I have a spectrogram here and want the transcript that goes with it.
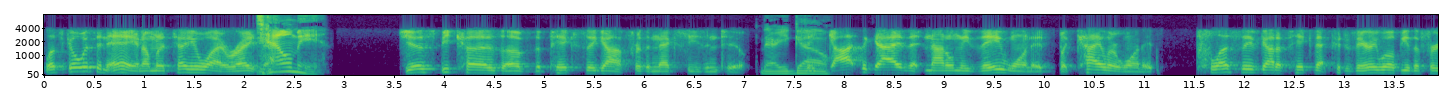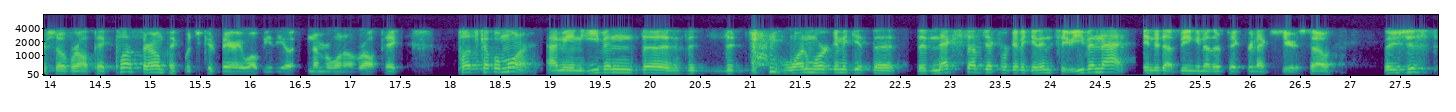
let's go with an A, and I'm going to tell you why right now. Tell me. Just because of the picks they got for the next season too. There you go. They got the guy that not only they wanted, but Kyler wanted. Plus, they've got a pick that could very well be the first overall pick, plus their own pick, which could very well be the uh, number one overall pick, plus a couple more. I mean, even the the, the one we're going to get the the next subject we're going to get into, even that ended up being another pick for next year. So there's just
